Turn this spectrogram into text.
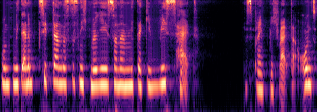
und mit einem Zittern, dass das nicht möglich ist, sondern mit der Gewissheit. Das bringt mich weiter. Und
